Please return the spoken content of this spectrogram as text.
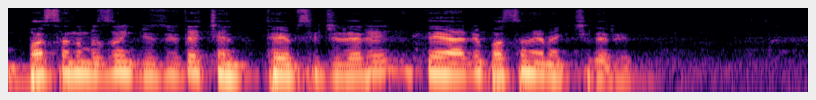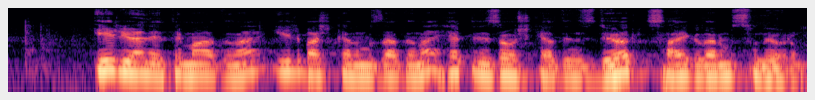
basınımızın güzide temsilcileri, değerli basın emekçileri. İl yönetimi adına, il başkanımız adına hepinize hoş geldiniz diyor, saygılarımı sunuyorum.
